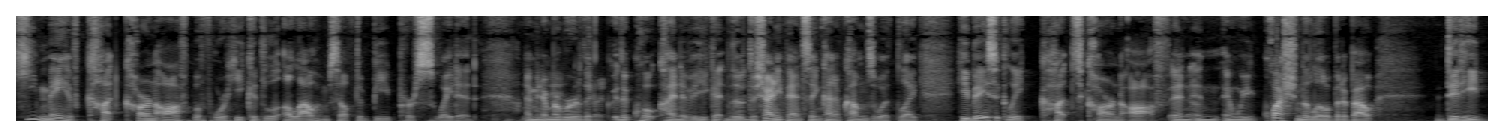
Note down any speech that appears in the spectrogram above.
he may have cut Karn off before he could l- allow himself to be persuaded. I mean, I remember the right. the quote kind of he the the shiny pants thing kind of comes with like he basically cuts Karn off, and and and we questioned a little bit about. Did he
